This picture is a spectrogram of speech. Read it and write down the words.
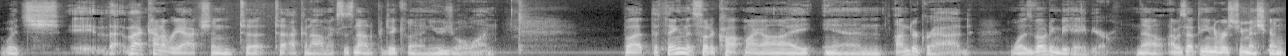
Which eh, that, that kind of reaction to, to economics is not a particularly unusual one. But the thing that sort of caught my eye in undergrad was voting behavior. Now, I was at the University of Michigan,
